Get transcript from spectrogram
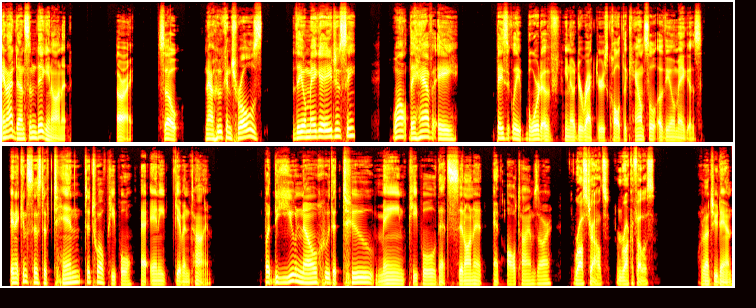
and I'd done some digging on it. All right. So, now who controls the Omega agency? Well, they have a basically board of, you know, directors called the Council of the Omegas. And it consists of 10 to 12 people at any given time. But do you know who the two main people that sit on it at all times are? Rothschilds and Rockefellers. What about you, Dan?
